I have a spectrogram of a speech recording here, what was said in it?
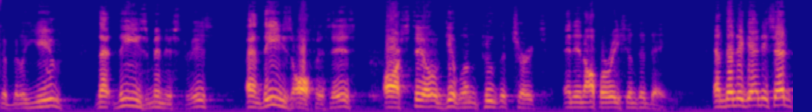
to believe that these ministries and these offices are still given to the church and in operation today. And then again he said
